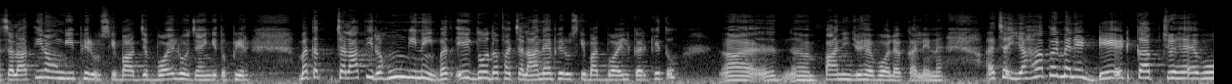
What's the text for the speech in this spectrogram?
चलाती रहूँगी फिर उसके बाद जब बॉयल हो जाएँगे तो फिर मतलब चलाती रहूँगी नहीं बस एक दो दफ़ा चलाना है फिर उसके बाद बॉयल करके तो अ, पानी जो है वो अलग कर लेना है। अच्छा यहाँ पर मैंने डेढ़ कप जो है वो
